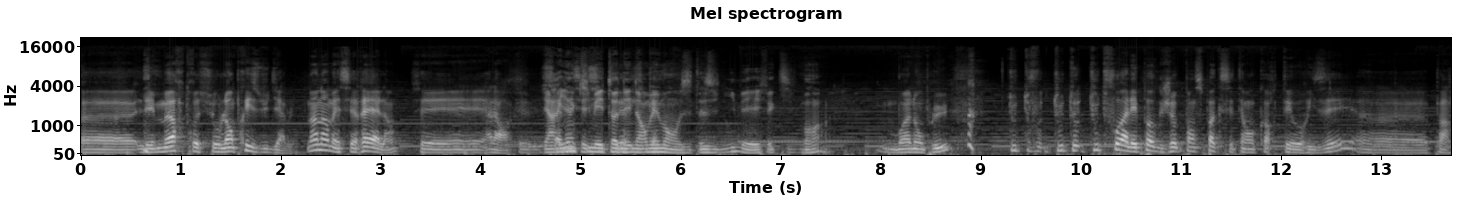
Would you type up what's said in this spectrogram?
euh, les meurtres sous l'emprise du diable. Non, non, mais c'est réel. Hein. C'est alors. Il n'y a rien qui m'étonne énormément aux États-Unis, mais effectivement. Moi non plus. toutefois, à l'époque, je ne pense pas que c'était encore théorisé par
